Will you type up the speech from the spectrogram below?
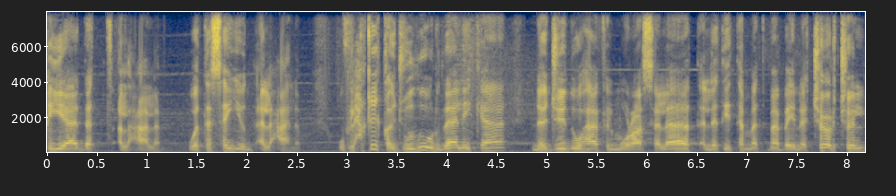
قيادة العالم. وتسيد العالم. وفي الحقيقة جذور ذلك نجدها في المراسلات التي تمت ما بين تشرشل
